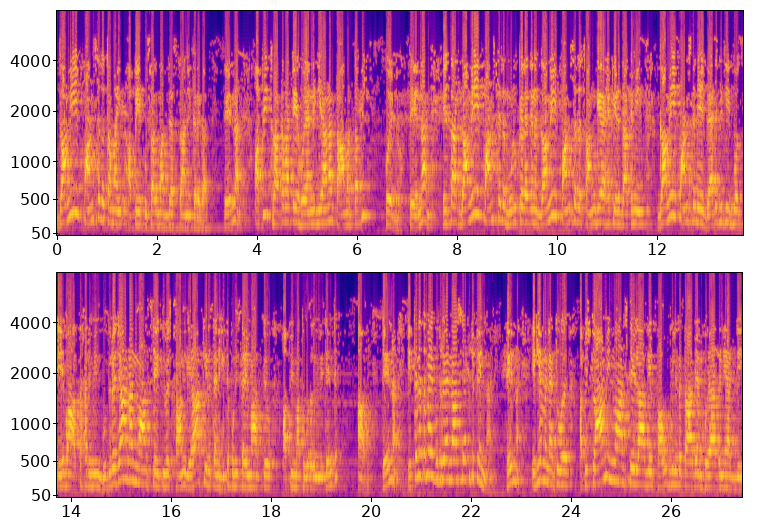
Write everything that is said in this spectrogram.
ගමේ පන්සල තමයි අපේ කුසල් මධ්‍යස්ථානය කරගත්තේ. තේරෙනවද? අපිත් රටවටේ හොයන්න ගියා නම් තාමත් අපි හොයනවා. තේරෙනවද? ඒ නිසා ගමේ පන්සල මුල් කරගෙන ගමේ පන්සල සංඝයා හැටියට දකමින් ගමේ පන්සලේ වැරදි තිබ්බොත් ඒවා අතහරිමින් බුදුරජාණන් වහන්සේ කිව්ව සංඝයා කියන තැන හිටපු නිසායි මහත්වෝ අපි මතු කරගෙන මෙතෙන්ට ආවේ. තේරෙනවද? එතන තමයි බුදුරජාණන් වහන්සේ අපිට පෙන්වන්නේ. තේරෙනවද? එහෙම නැතුව අපි ස්වාමින් වහන්සේලාගේ පෞද්ගලිකතාවයන් හොයාගෙන යද්දී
